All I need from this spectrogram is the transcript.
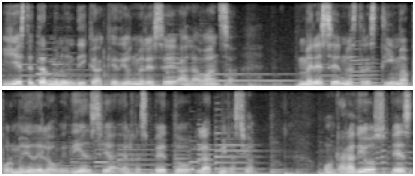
Y este término indica que Dios merece alabanza, merece nuestra estima por medio de la obediencia, el respeto, la admiración. Honrar a Dios es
